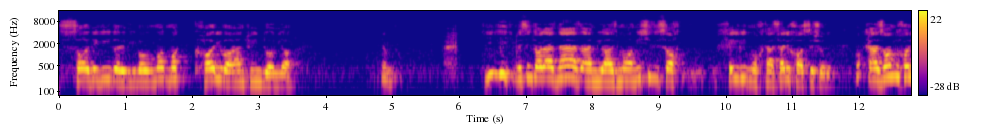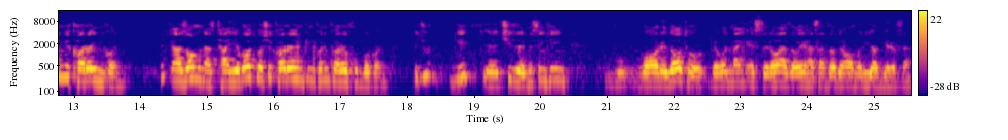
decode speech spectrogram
سادگی داره دیگه با ما, ما کاری واقعا تو این دنیا. مثل اینکه حالا از نه از انبیا از ما یه چیزی ساخت خیلی مختصری خواسته شده. ما غذا می‌خوریم یه کارایی می‌کنیم. یه غذامون از طیبات باشه کارایی هم که می‌کنیم کارای خوب بکنیم. یه جور یه چیزه مثل اینکه این واردات رو به قول من این اصطلاح از آقای حسنزاده آملی یاد گرفتم.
